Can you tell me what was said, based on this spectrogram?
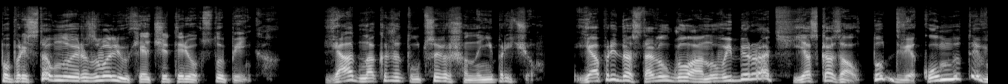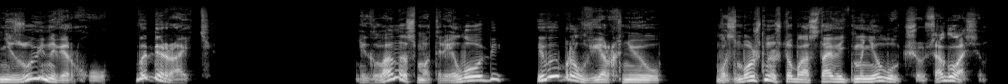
по приставной развалюхе о четырех ступеньках. Я, однако же, тут совершенно ни при чем. Я предоставил Глану выбирать. Я сказал, тут две комнаты, внизу и наверху. Выбирайте. И Глан осмотрел обе и выбрал верхнюю. Возможно, чтобы оставить мне лучшую, согласен.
